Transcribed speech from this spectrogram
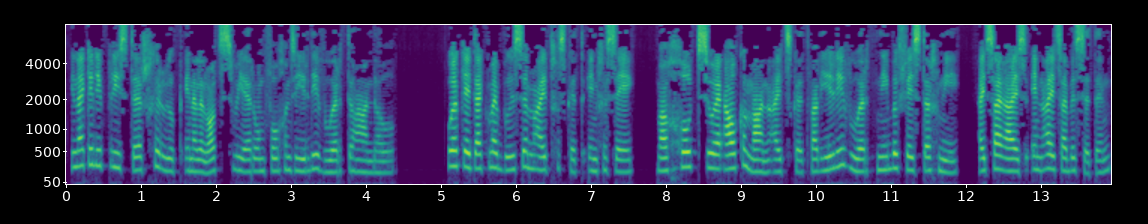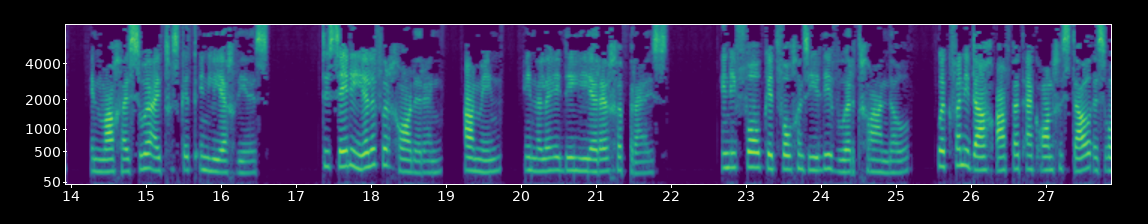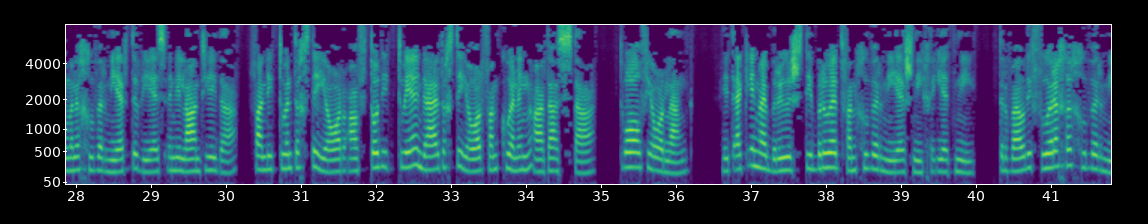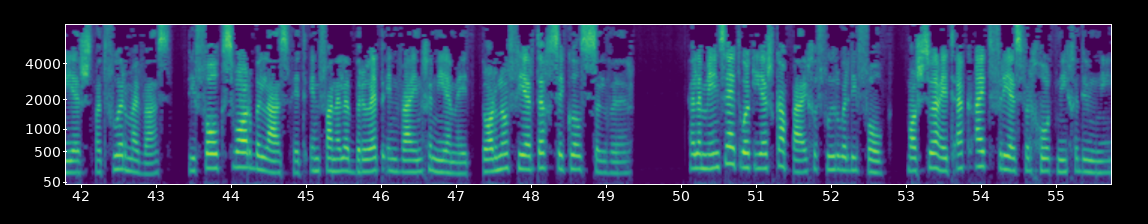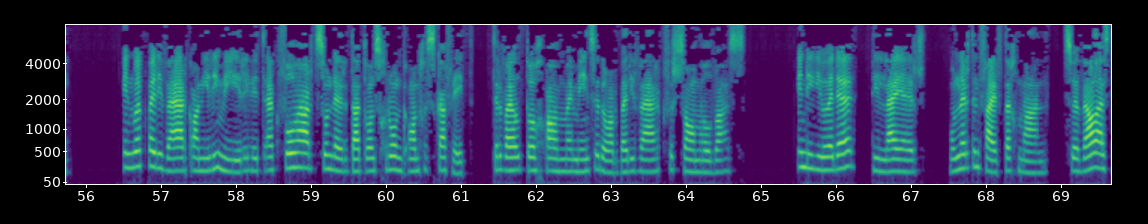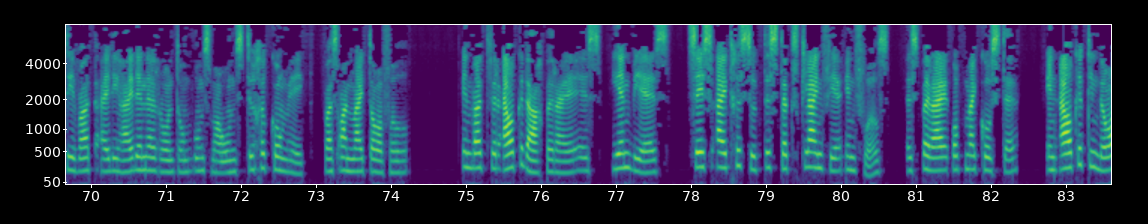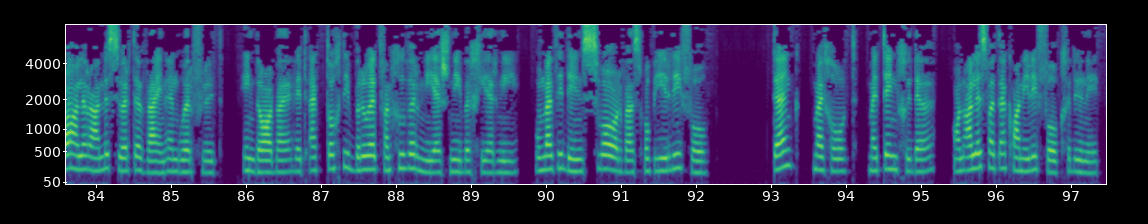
En ek het die priesters geroep en hulle laat zweer om volgens hier die woord te handel. Ook het ek my boesem uitgeskit en gesê, mag God so elke man uitskit wat hier die woord nie bevestig nie, uit sy huis en uit sy besitting, en mag hij so uitgeskit en leeg wees. Toe sê die hele vergadering, Amen, en hulle het die Heere geprys. En die volk het volgens hier die woord gehandel. Ook van die dag af dat ik aangestel is om hulle gouverneur te wees in die land Jeda, van die twintigste jaar af tot die 32ste jaar van koning Ardasta, twaalf jaar lang, het ik in mijn broers die brood van gouverneurs niet geëet nie, terwijl die vorige gouverneurs wat voor mij was, die volk zwaar belast het en van hulle brood en wijn geneem het, door nog 40 sikkels zilver. Hulle mense het ook eerskapie gevoer oor die volk, maar so het ek uit vrees vir God nie gedoen nie. En ook bij die werk aan hierdie meer het ek volhard zonder dat ons grond aangeskaf het, terwijl toch al mijn mensen daar bij die werk verzamel was. In die jode, die leiers, 150 man, zowel als die wat uit die heidene rondom ons maar ons toegekom het, was aan mijn tafel. En wat voor elke dag bereid is, 1 bees, 6 uitgesoekte stuks kleinvee en voels, is bereid op mijn kosten, en elke tien dae allerhande soorte wijn en oorvloed, en daarbij het ek toch die brood van gouverneurs nie begeer nie, omdat die dienst zwaar was op hierdie volk. Denk, my God, my ten goede, aan alles wat ik aan hierdie volk gedoen het.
